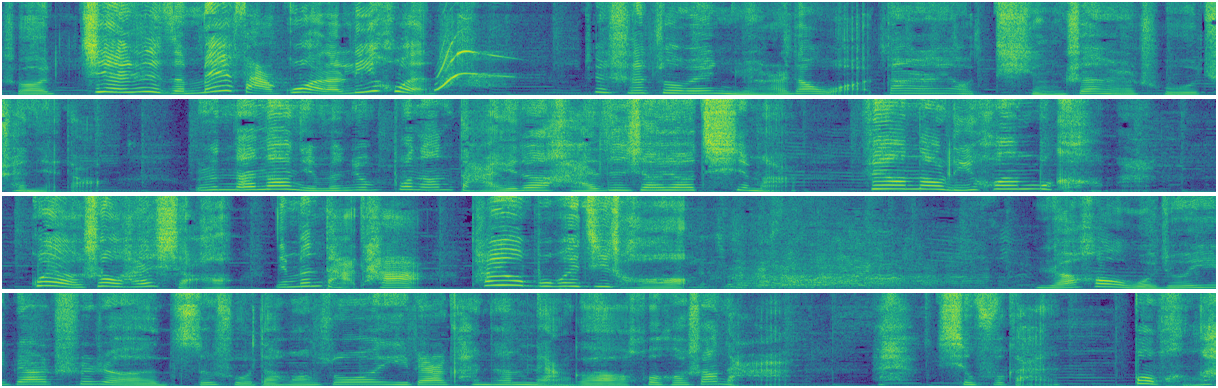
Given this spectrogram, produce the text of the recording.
说这日子没法过了，离婚。这时，作为女儿的我，当然要挺身而出劝解道：“我说，难道你们就不能打一顿孩子消消气吗？非要闹离婚不可吗？郭小瘦还小，你们打他，他又不会记仇。”然后我就一边吃着紫薯蛋黄酥，一边看他们两个混合双打，哎呀，幸福感爆棚啊！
